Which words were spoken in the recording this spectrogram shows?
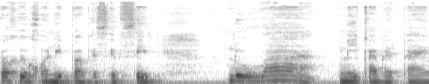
ก็คือคนที่เปิดเป็น sepsis ดูว่ามีการเปลี่ยนแปลง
